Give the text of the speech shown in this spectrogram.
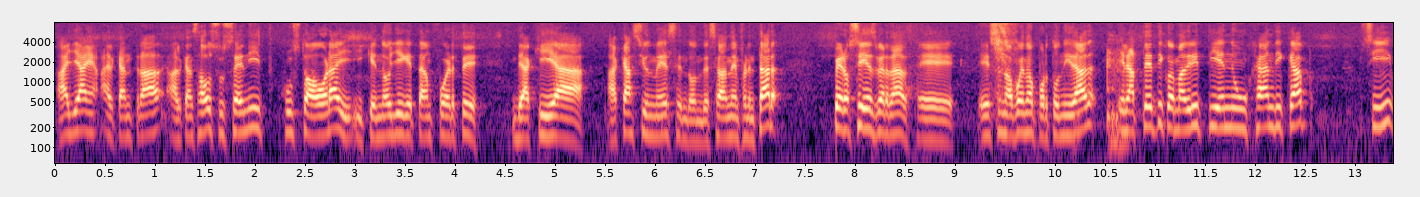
haya alcanzado su cenit justo ahora y, que no llegue tan fuerte de aquí a, casi un mes en donde se van a enfrentar. Pero sí es verdad, eh, es una buena oportunidad. El Atlético de Madrid tiene un hándicap, sí,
